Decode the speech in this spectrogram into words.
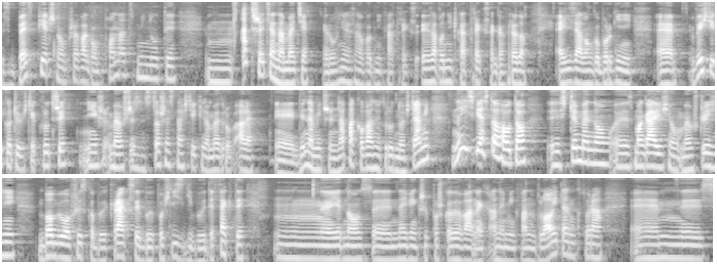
z bezpieczną przewagą ponad minuty, mm, a trzecia na mecie również zawodnika e, zawodniczka Trexa Gaffredo, Eliza Longoborghini. E, wyścig oczywiście krótszy niż mężczyzn, 116 km, ale e, dynamiczny, napakowany trudnościami. No i zwiastował to, z czym będą zmagali się mężczyźni, bo było wszystko, były kraksy, były poślizgi, były defekty. Mm, jedną z największych poszkodowanych Anemik van Vleuten, która z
